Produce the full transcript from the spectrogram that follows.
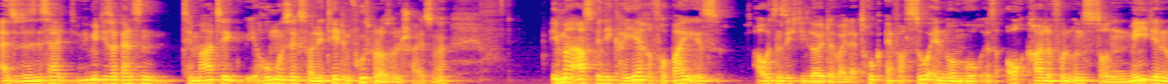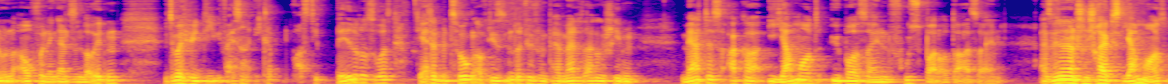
also das ist halt wie mit dieser ganzen Thematik Homosexualität im Fußball oder so ein Scheiß. Ne? Immer erst, wenn die Karriere vorbei ist, outen sich die Leute, weil der Druck einfach so enorm hoch ist, auch gerade von unseren Medien und auch von den ganzen Leuten. Wie zum Beispiel die, ich weiß noch, ich glaube, war es die Bild oder sowas? Die hat er bezogen auf dieses Interview von Per Mertesacker geschrieben, Mertesacker jammert über sein Fußballer-Dasein. Also wenn du dann schon schreibst, jammert,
